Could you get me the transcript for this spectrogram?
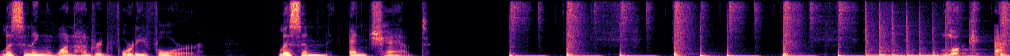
Listening 144. Listen and chant. Look at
